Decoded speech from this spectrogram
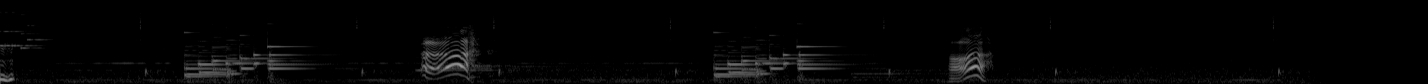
Mm-hmm.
